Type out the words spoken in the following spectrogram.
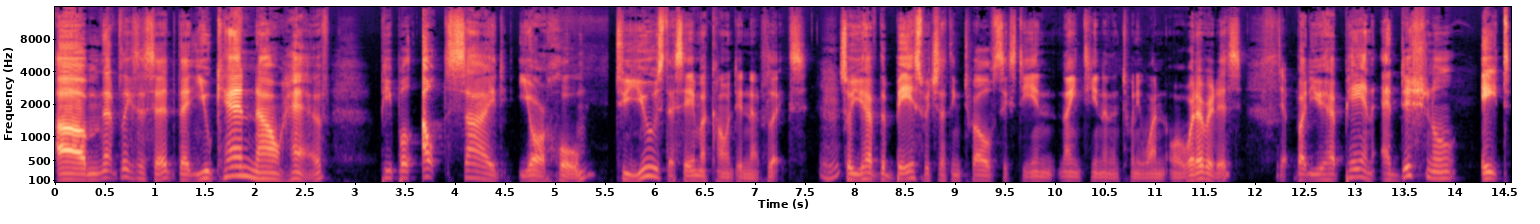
um, Netflix has said that you can now have people outside your home to use the same account in Netflix. Mhm. So you have the base, which is I think 12, 16, 19, and then 21 or whatever it is. Yep. But you have pay an additional 8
